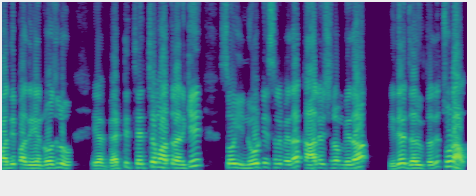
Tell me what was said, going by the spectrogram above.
పది పదిహేను రోజులు ఇక గట్టి చర్చ మాత్రానికి. సో ఈ నోటీసుల మీద కాళేశ్వరం మీద ఇదే జరుగుతుంది. చూడాలి.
